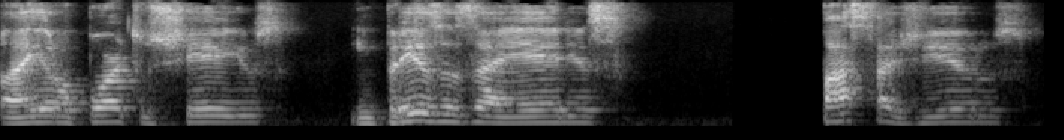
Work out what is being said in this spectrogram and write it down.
aeroportos cheios, empresas aéreas, passageiros,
